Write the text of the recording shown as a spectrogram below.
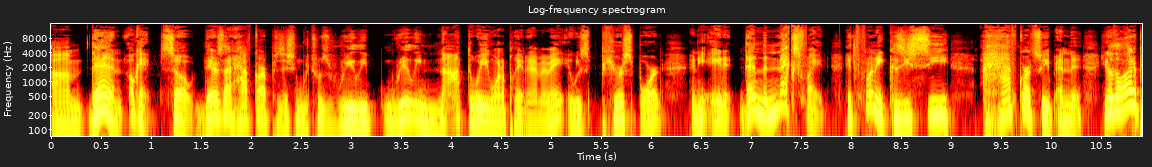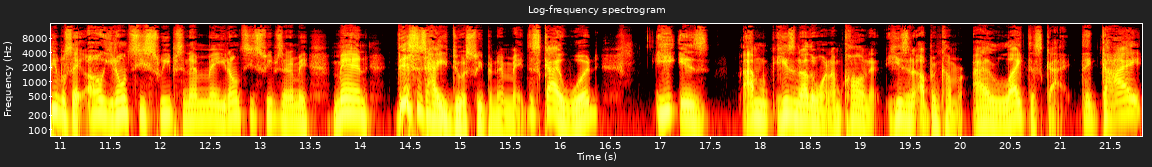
Um then okay, so there's that half guard position which was really, really not the way you want to play it in MMA. It was pure sport and he ate it. Then the next fight, it's funny because you see a half guard sweep. And you know, a lot of people say, Oh, you don't see sweeps in MMA, you don't see sweeps in MMA. Man, this is how you do a sweep in MMA. This guy Wood, he is I'm he's another one. I'm calling it. He's an up and comer. I like this guy. The guy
